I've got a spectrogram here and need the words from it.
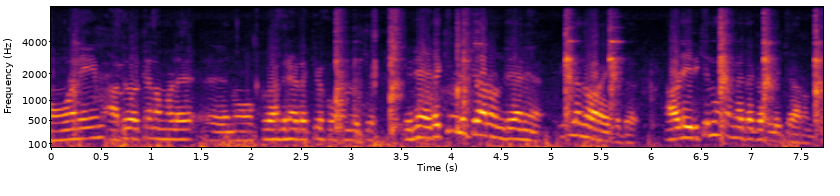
മോനെയും അതുമൊക്കെ നമ്മൾ നോക്കുക അതിനിടയ്ക്ക് ഫോൺ വെക്കും. പിന്നെ ഇടയ്ക്ക് വിളിക്കാറുണ്ട് ഞാൻ ഇല്ലെന്ന് പറയരുത്. അവിടെ ഇരിക്കുന്ന സമയത്തൊക്കെ വിളിക്കാറുണ്ട്.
